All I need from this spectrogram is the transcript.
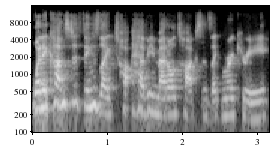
when it comes to things like to- heavy metal toxins like mercury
